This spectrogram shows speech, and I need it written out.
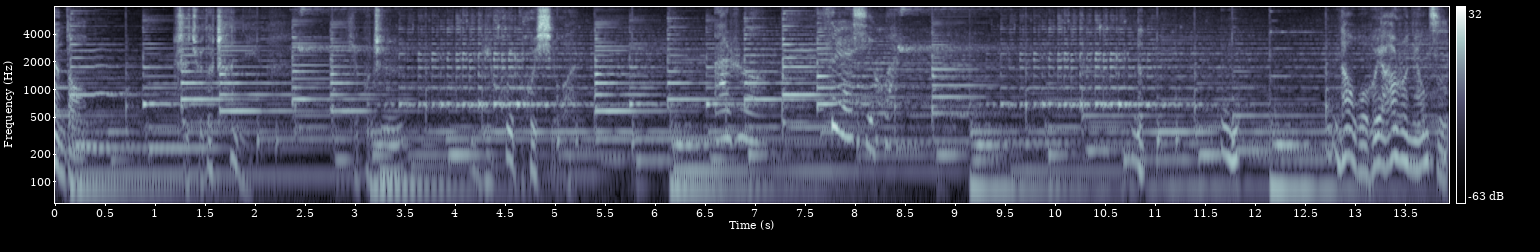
见到，只觉得衬你，也不知你会不会喜欢。阿若自然喜欢。那，嗯，那我为阿若娘子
